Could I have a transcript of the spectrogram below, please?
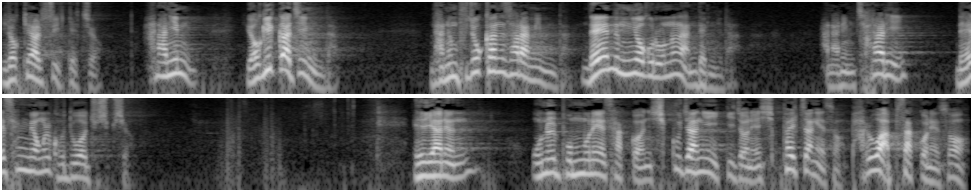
이렇게 할 수 있겠죠. 하나님, 여기까지입니다. 나는 부족한 사람입니다. 내 능력으로는 안 됩니다. 하나님 차라리 내 생명을 거두어 주십시오. 엘리야는 오늘 본문의 사건 19장이 있기 전에 18장에서 바로 앞 사건에서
